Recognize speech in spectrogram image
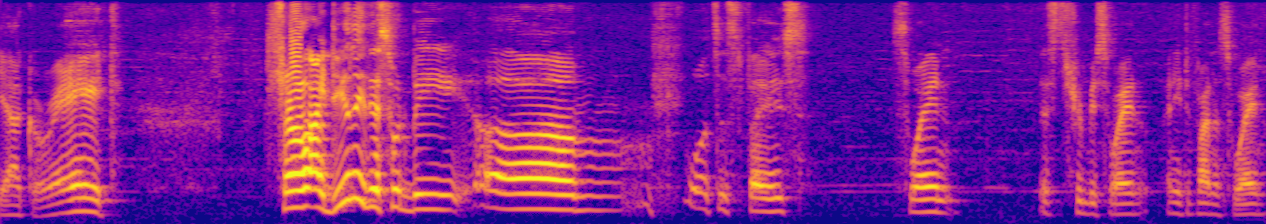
Yeah, great. So ideally this would be, um, what's his face? Swain. This should be Swain. I need to find a Swain.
